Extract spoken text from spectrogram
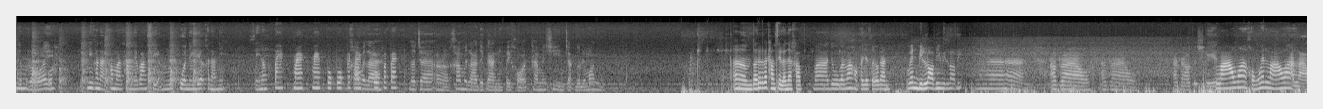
เรียบร้อยโอ๊ยนี่ขนาดเข้ามาทำในบ้านเสียงรบกวนยังเยอะขนาดนี้ เสียงดังแป๊กแป๊กแป๊กโป๊กโป๊กแป๊กข้าแป๊มกเวลา โป๊กแป๊กแป๊กเราจะเอ่อข้ามเวลาโดยการไปขอ time machine จากโดเรมอน เอ่อตอนนี้ก็ทำเสร็จแล้วนะครับ มาดูกันว่าของใครจะสวยกว่ากัน เว้นบินรอบนี่บินรอบนี่ around around around the shade ล้าวอะของเว้นล้าวอะ allow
